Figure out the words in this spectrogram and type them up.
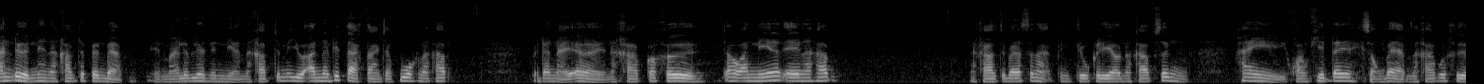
อันอื่นเนี่ยนะครับจะเป็นแบบเห็นไหมเรียบๆเนียนๆนะครับ จะมีอยู่อันหนึงที่แตกต่างจากพวกนะครับ เป็นด้านไหนเอ่ยนะครับ ก็คือเจ้าอันนี้นั่นเองนะครับนะครับ จะเป็นลักษณะเป็นเกลียวๆนะครับ ซึ่งให้ความคิดได้สองแบบนะครับ ก็คือ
